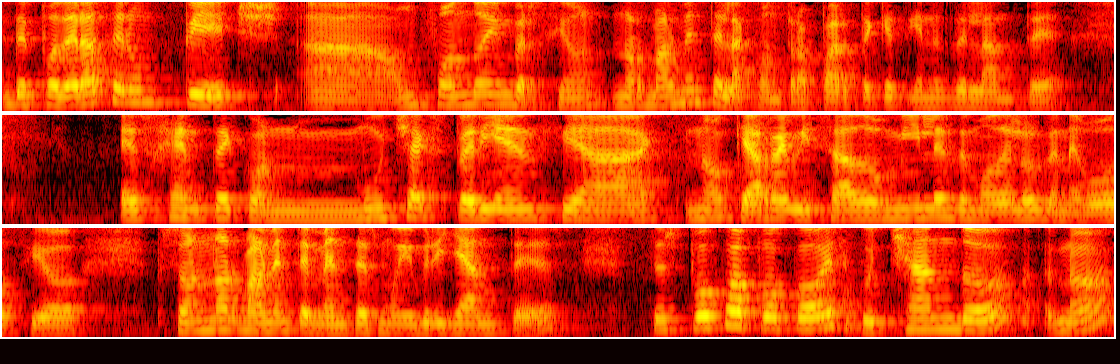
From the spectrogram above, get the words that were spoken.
de poder hacer un pitch a un fondo de inversión, normalmente la contraparte que tienes delante es gente con mucha experiencia, ¿no? que ha revisado miles de modelos de negocio, son normalmente mentes muy brillantes. Entonces, poco a poco, escuchando, ¿no?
